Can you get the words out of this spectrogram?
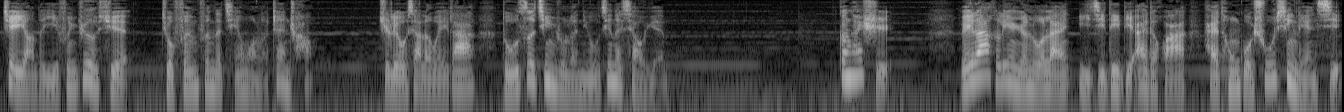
这样的一份热血，就纷纷的前往了战场，只留下了维拉独自进入了牛津的校园。刚开始，维拉和恋人罗兰以及弟弟爱德华还通过书信联系。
